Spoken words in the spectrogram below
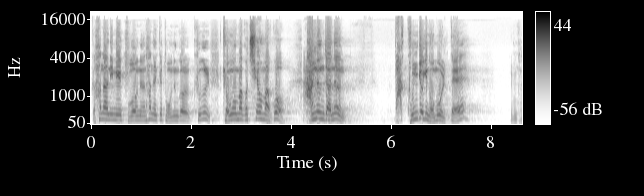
그 하나님의 구원은 하나님께 오는 걸 그걸 경험하고 체험하고 아는 자는 막 공격이 넘어올 때 여러분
